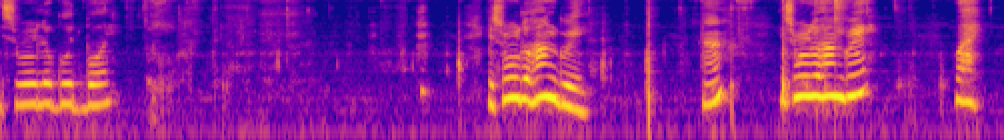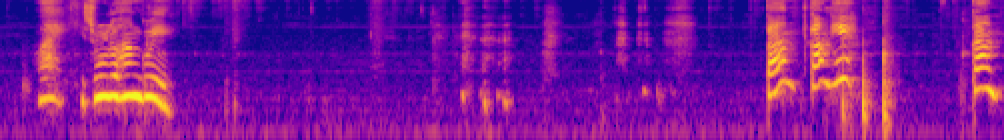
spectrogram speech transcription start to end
Is Rhooloo good boy? Is Rhooloo hungry? Huh? Is Rhooloo hungry? Why? Why? Is Rhooloo hungry? come, come here. Come.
